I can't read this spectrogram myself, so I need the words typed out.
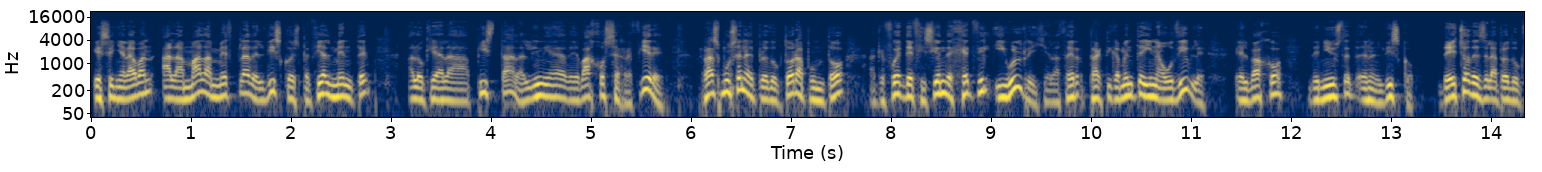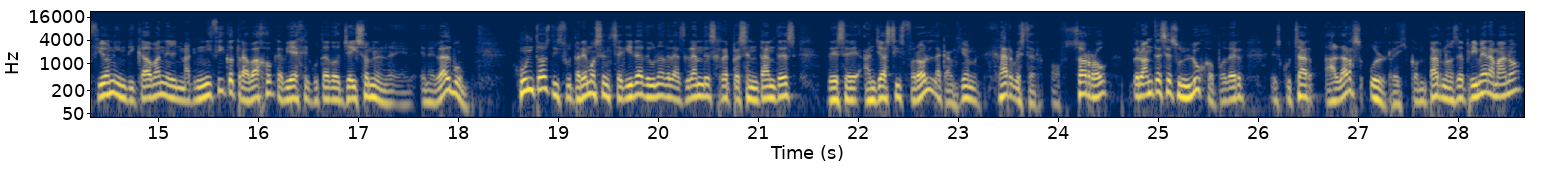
que señalaban a la mala mezcla del disco, especialmente a lo que a la pista, a la línea de bajo se refiere. Rasmussen, el productor, apuntó a que fue decisión de Hetfield y Ulrich el hacer prácticamente inaudible el bajo de Newsted en el disco. De hecho, desde la producción indicaban el magnífico trabajo que había ejecutado Jason en el, álbum. Juntos disfrutaremos enseguida de una de las grandes representantes de ese Unjustice for All, la canción Harvester of Sorrow, pero antes es un lujo poder escuchar a Lars Ulrich contarnos de primera mano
